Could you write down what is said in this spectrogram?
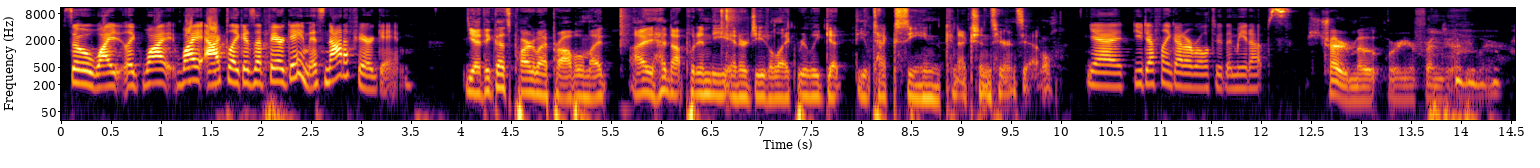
so why like why why act like it's a fair game it's not a fair game Yeah, I think that's part of my problem. I I had not put in the energy to like really get the tech scene connections here in Seattle. yeah you definitely got to roll through the meetups Just try remote where your friends are everywhere.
